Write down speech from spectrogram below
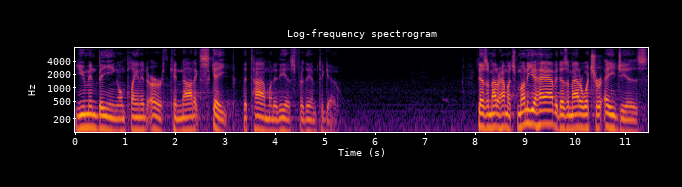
human being on planet Earth cannot escape the time when it is for them to go. It doesn't matter how much money you have, it doesn't matter what your age is.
